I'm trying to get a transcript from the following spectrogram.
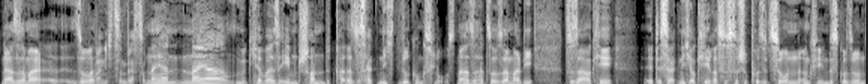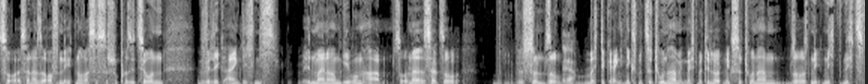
Na, also sag mal, äh, so Aber nicht zum Besseren. naja, naja, möglicherweise eben schon. Das Also es ist halt nicht wirkungslos. Ne? Also halt so, sag mal, die zu sagen, okay, es ist halt nicht okay, rassistische Positionen irgendwie in Diskussionen zu äußern. Also offen ethnorassistische Positionen will ich eigentlich nicht in meiner Umgebung haben. So, ne? Ist halt so, ist so, so Ja. möchte ich eigentlich nichts mit zu tun haben. Ich möchte mit den Leuten nichts zu tun haben. So ist ni nicht, nichts,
